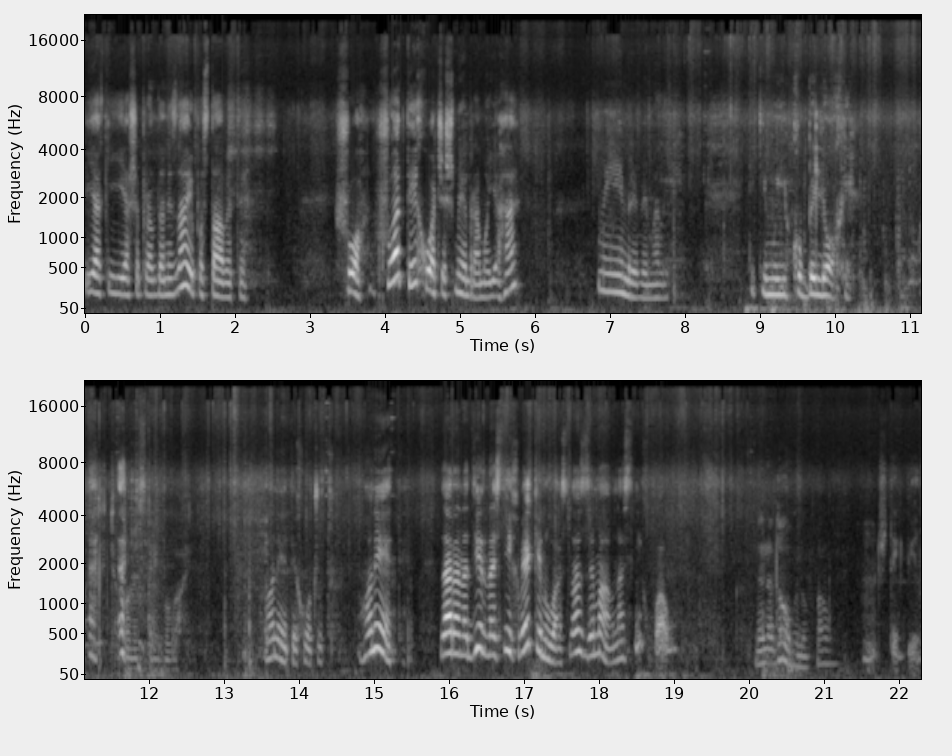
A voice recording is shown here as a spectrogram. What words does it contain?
Як її, я ще, правда, не знаю поставити. Що? Що ти хочеш, мимра моя, га? Мимри ви малі. Такі мої кобельохи. Буває. Гонити хочуть. Гонити. Зараз на двір на сніг викину вас, у нас зима, у нас сніг впав. Ненадовго не впав. От штик біло.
